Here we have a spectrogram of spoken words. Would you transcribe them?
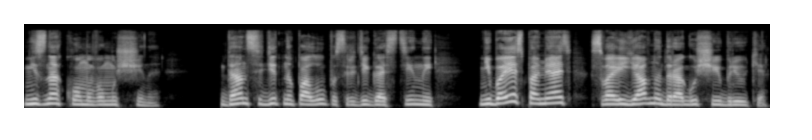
незнакомого мужчины. Дан сидит на полу посреди гостиной, не боясь помять свои явно дорогущие брюки.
